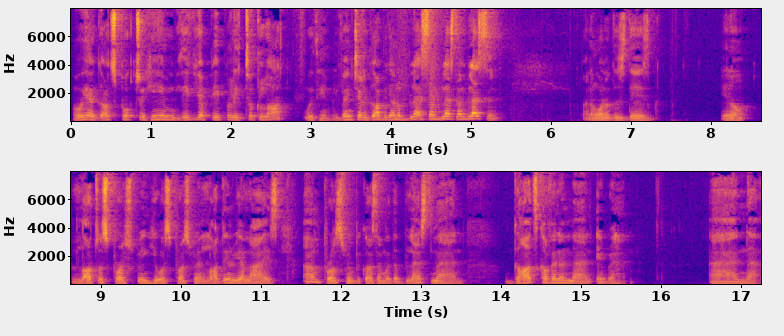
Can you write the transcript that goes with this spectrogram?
Oh, yeah, God spoke to him, leave your people. He took Lot with him. Eventually, God began to bless and bless and bless him. And one of those days, you know, Lot was prospering, he was prospering. Lot didn't realize I'm prospering because I'm with a blessed man, God's covenant man, Abraham. And uh,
